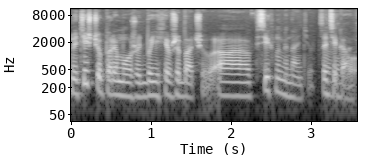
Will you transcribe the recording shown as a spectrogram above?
не ті, що переможуть, бо їх я вже бачив, а всіх номінантів. Це цікаво.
